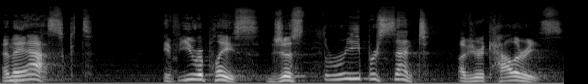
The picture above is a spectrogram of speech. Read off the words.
and they asked if you replace just 3% of your calories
